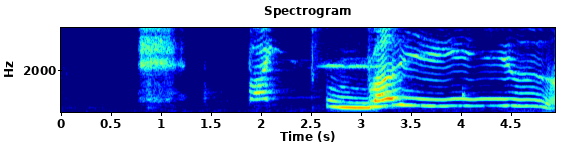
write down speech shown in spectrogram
Bye. Bye!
